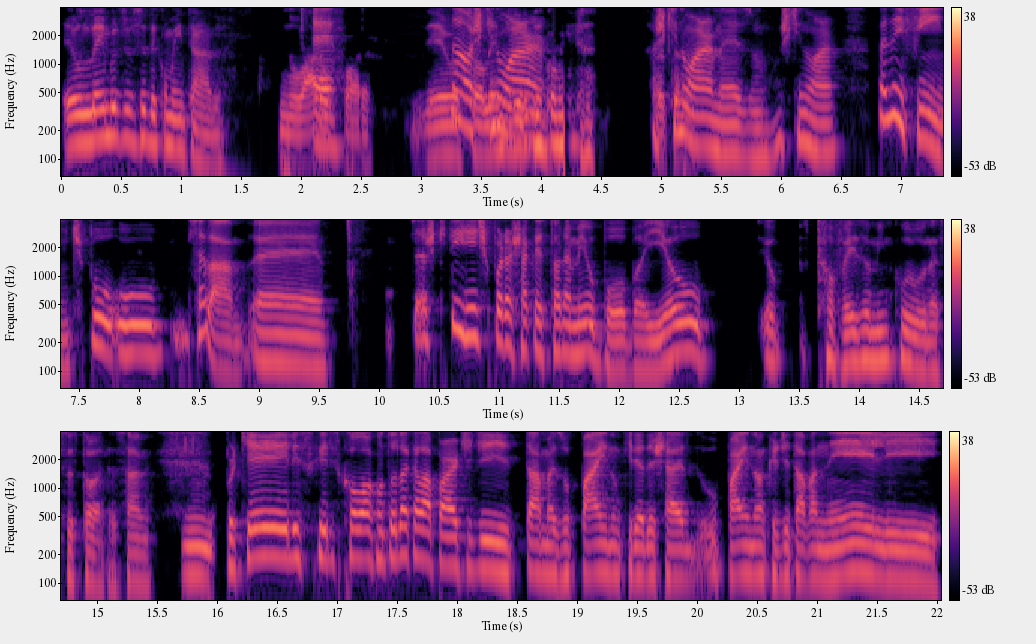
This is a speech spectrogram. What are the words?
eu lembro de você ter comentado. No ar É. ou fora. Eu Não, só acho que lembro no de ele ar. ter comentado. Acho Eu que no ar mesmo. Acho que no ar. Mas enfim, tipo, o. Sei lá. é, acho que tem gente que pode achar que a história é meio boba. E eu. eu talvez eu me incluo nessa história, sabe? Hum. Porque eles, eles colocam toda aquela parte de. Tá, mas o pai não queria deixar. O pai não acreditava nele.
